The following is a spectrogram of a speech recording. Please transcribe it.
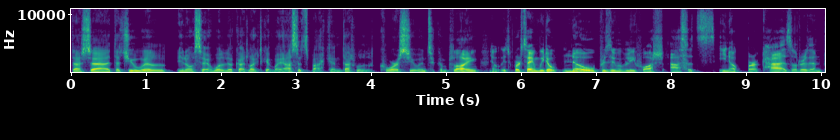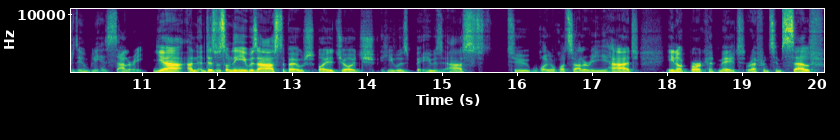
that uh, that you will, you know, say, well, look, I'd like to get my assets back, and that will coerce you into complying. Know, it's worth saying we don't know presumably what assets Enoch Burke has, other than presumably his salary. Yeah, and this was something he was asked about by a judge. He was he was asked to you know, what salary he had. Enoch Burke had made reference himself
